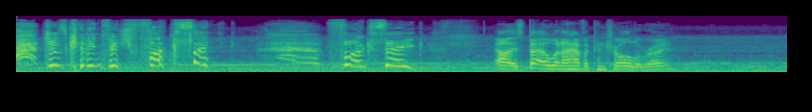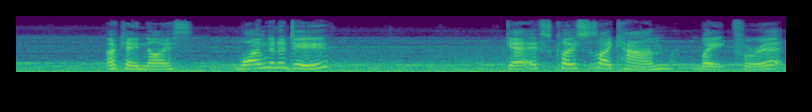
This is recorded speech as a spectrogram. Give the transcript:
Just kidding, fish. Fuck's sake. Fuck's sake. Oh, it's better when I have a controller, right? Okay, nice. What I'm gonna do Get as close as I can. Wait for it.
